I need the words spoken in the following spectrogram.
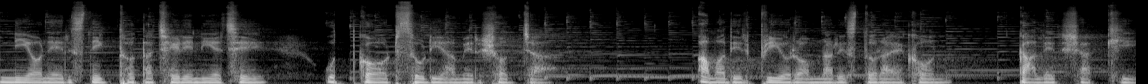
নিয়নের স্নিগ্ধতা ছেড়ে নিয়েছে উৎকট সোডিয়ামের শয্যা। আমাদের প্রিয় রমনা রেস্তোরাঁ এখন কালের সাক্ষী।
